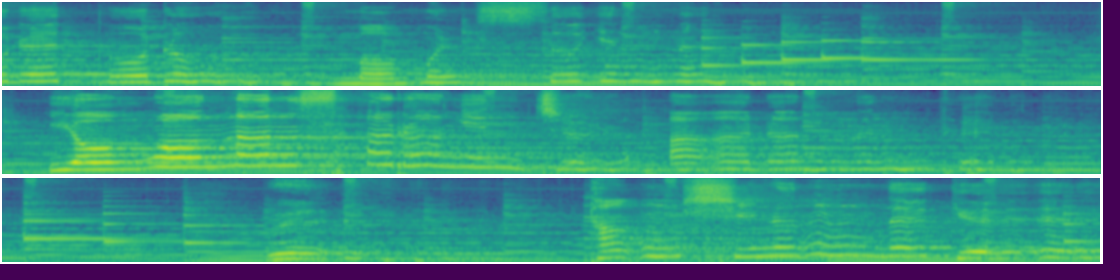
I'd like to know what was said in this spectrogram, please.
오래도록 머물 수 있는 영원한 사랑인 줄 알았는데 왜 당신은 내게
